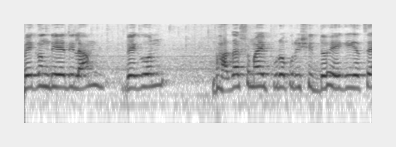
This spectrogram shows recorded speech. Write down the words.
বেগুন দিয়ে দিলাম। বেগুন ভাজার সময় পুরোপুরি সিদ্ধ হয়ে গিয়েছে।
